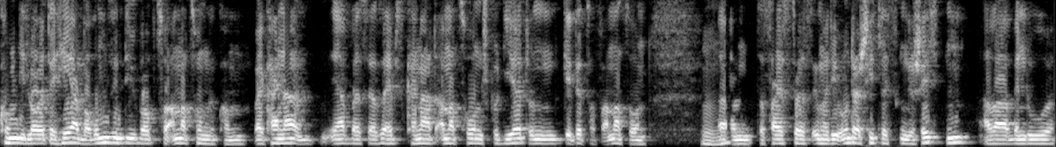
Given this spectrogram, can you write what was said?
kommen die Leute her? Warum sind die überhaupt zu Amazon gekommen? Weil keiner, ja, weiß ja selbst, keiner hat Amazon studiert und geht jetzt auf Amazon. Mhm. Ähm, das heißt, du hast immer die unterschiedlichsten Geschichten, aber wenn du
